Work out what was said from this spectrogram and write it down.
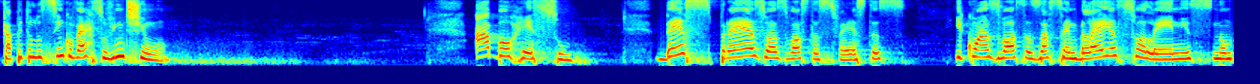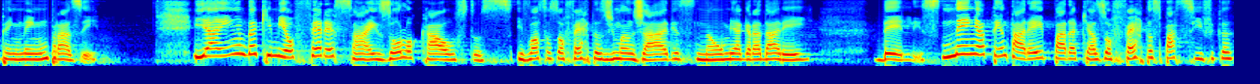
Capítulo 5, verso 21. Aborreço, desprezo as vossas festas, e com as vossas assembleias solenes não tenho nenhum prazer. E ainda que me ofereçais holocaustos e vossas ofertas de manjares, não me agradarei deles, nem atentarei para que as ofertas pacíficas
